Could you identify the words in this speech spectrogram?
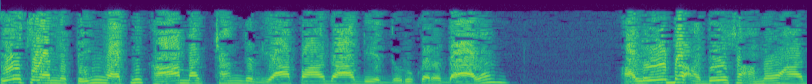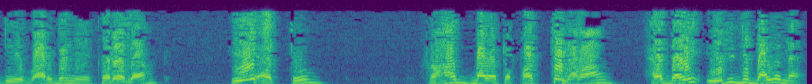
ඒ කියන්නේ පින්වත්නි කාමච්ඡන්ද ව්‍යාපාද ආදී දුරු කර දාලා අලෝභ අදෝෂ අමෝහ ආදී වර්ධනය කරලා ඒ ඇත්තෝ රහත් බවට පත් වෙනවා හැබැයි ඉරිදි බල නැහැ.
